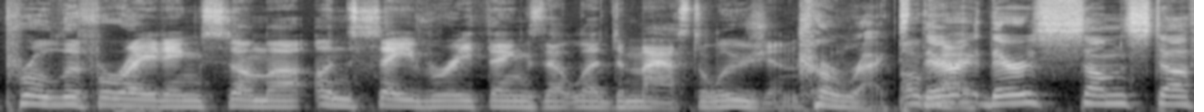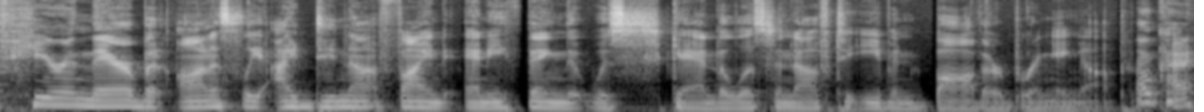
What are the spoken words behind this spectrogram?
proliferating some uh, unsavory things that led to mass delusion. Correct. Okay. There there's some stuff here and there, but honestly, I did not find anything that was scandalous enough to even bother bringing up. Okay.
